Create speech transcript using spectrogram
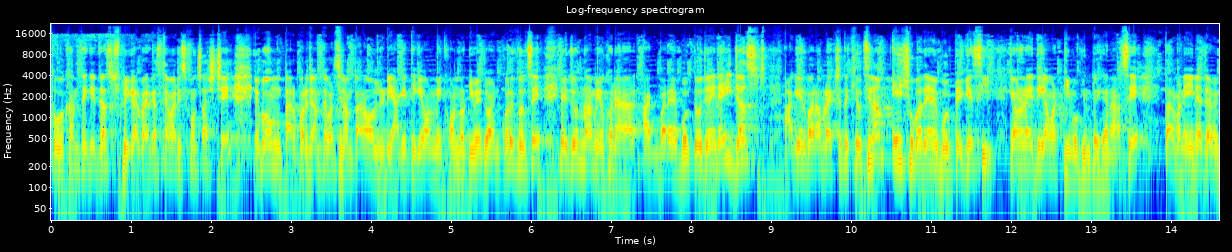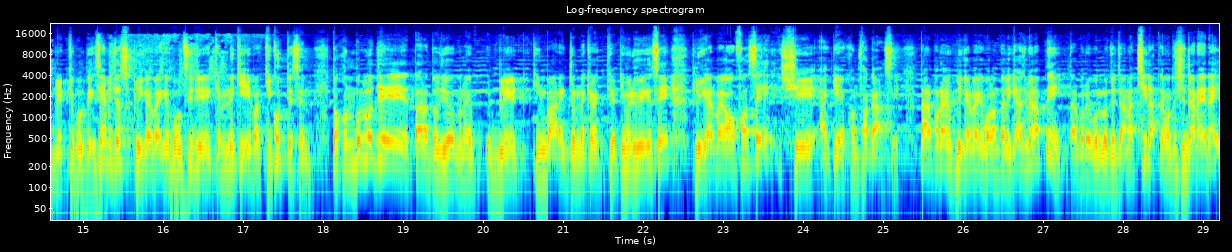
তো ওখান থেকে জাস্ট ফ্লিকার ভাইয়ের কাছ আমার রেসপন্স আসছে এবং তারপরে জানতে পারছিলাম তারা অলরেডি আগে থেকে অনেক অন্য টিমে জয়েন করে ফেলছে। এই জন্য আমি ওখানে আর একবারে বলতেও যাই নাই জাস্ট আগের বার আমরা একসাথে খেলছিলাম, এই সুবাদে আমি বলতে গেছি। কেননা এদিকে আমার টিমও কিন্তু এখানে আছে, তার মানে এই না যে আমি ব্লেডকে বলতে গেছি, আমি জাস্ট ফ্লিকার ভাইকে বলছি যে কেমনে কি, এবার কি করতেছেন? তখন বলল যে তারা তো মানে ব্লেড কিংবা আরেকজন নাকি টিমে ঢুকে গেছে ফ্লিকার ভাই অফ আছে, সে আগে এখন ফাঁকা আছে। তারপরে আমি ফ্লিকার ভাইকে বললাম, তাহলে কি আসবেন আপনি? তারপরে বলল যে, জানাচ্ছি, রাতের মধ্যে সে জানাই দেয়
